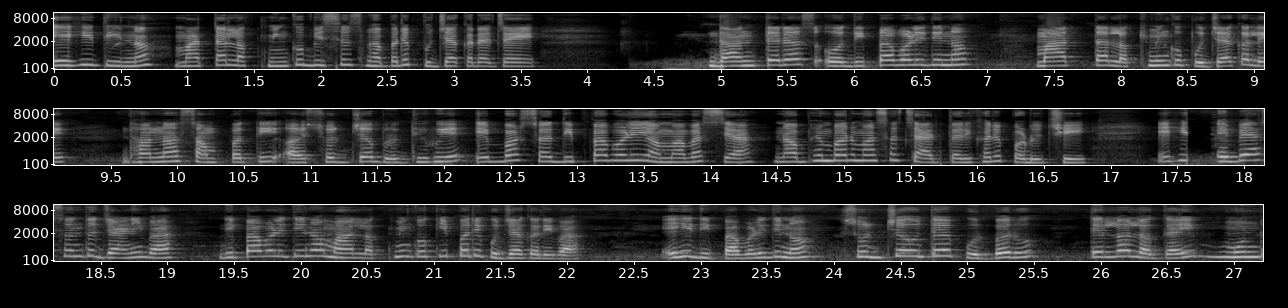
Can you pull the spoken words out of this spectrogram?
ଏହି ଦିନ ମାତା ଲକ୍ଷ୍ମୀଙ୍କୁ ବିଶେଷ ଭାବରେ ପୂଜା କରାଯାଏ। ଧନତେରସ ଓ ଦୀପାବଳି ଦିନ ମାତା ଲକ୍ଷ୍ମୀଙ୍କୁ ପୂଜା କଲେ ଧନ ସମ୍ପତ୍ତି ଐଶ୍ୱର୍ଯ୍ୟ ବୃଦ୍ଧି ହୁଏ। ଏ ବର୍ଷ ଦୀପାବଳି ଅମାବାସ୍ୟା ନଭେମ୍ବର ମାସ ଚାରି ତାରିଖରେ ପଡ଼ୁଛି। ଏହି ଏବେ ଆସନ୍ତୁ ଜାଣିବା ଦୀପାବଳି ଦିନ ମା ଲକ୍ଷ୍ମୀଙ୍କୁ କିପରି ପୂଜା କରିବା। ଏହି ଦୀପାବଳି ଦିନ ସୂର୍ଯ୍ୟ ଉଦୟ ପୂର୍ବରୁ ତେଲ ଲଗାଇ ମୁଣ୍ଡ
